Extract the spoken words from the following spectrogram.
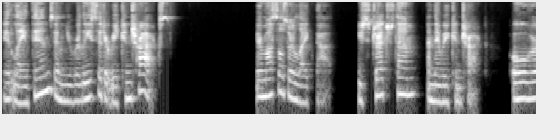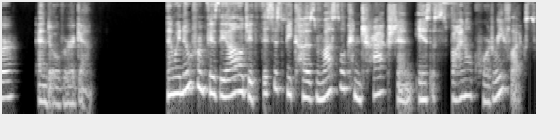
it lengthens, and when you release it, it recontracts. Your muscles are like that. You stretch them and they recontract over and over again. And we know from physiology that this is because muscle contraction is a spinal cord reflex.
